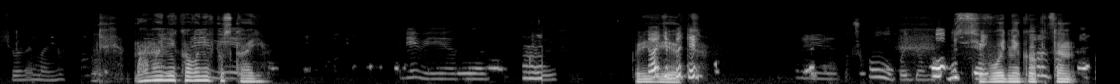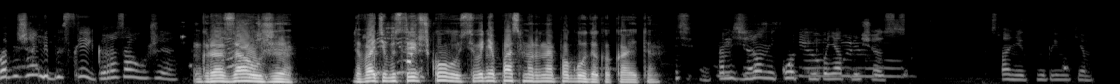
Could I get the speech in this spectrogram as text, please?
все нормально. Мама, никого не впускай. Привет. Привет. Привет. В школу пойдем. Сегодня как-то Побежали быстрее, гроза уже. гроза уже. Давайте быстрее в школу. Сегодня пасмурная погода какая-то. Там зеленый кот непонятный сейчас станет не пойми кем.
